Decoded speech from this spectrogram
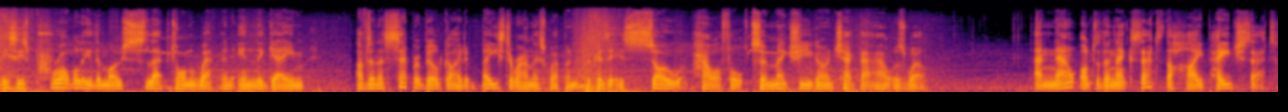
this is probably the most slept on weapon in the game. I've done a separate build guide based around this weapon because it is so powerful, so make sure you go and check that out as well. And now onto the next set, the High Page set.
